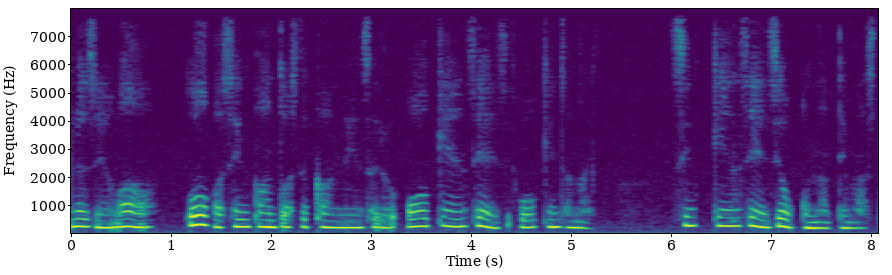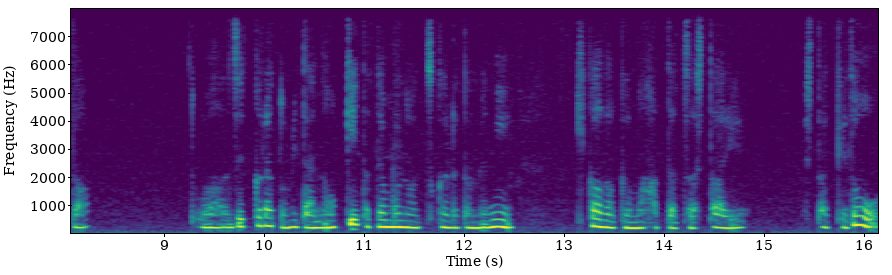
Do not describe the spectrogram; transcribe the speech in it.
ール人は王が神官として関連する王権政治王権じゃない。神権政治を行ってました。あとはジックラットみたいな大きい建物を作るために幾何学も発達したりしたけど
